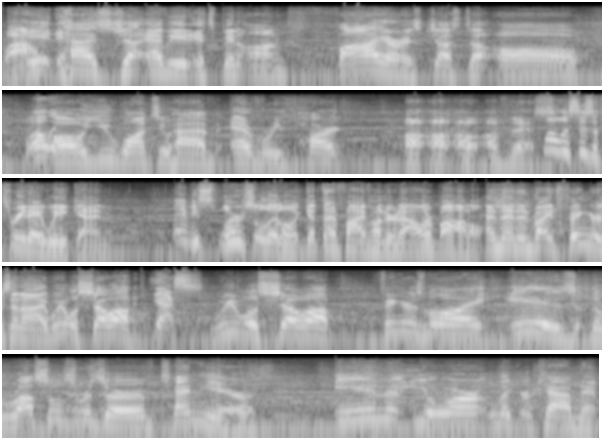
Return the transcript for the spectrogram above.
Wow. It has just, I mean, it's been on fire. It's just a, oh, Well, oh, you want to have every part uh, uh, of this. Well, this is a three day weekend. Maybe splurge a little get that $500 bottle. and then invite Fingers and I. We will show up. yes. We will show up. Fingers Malloy is the Russell's Reserve 10 year in your liquor cabinet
